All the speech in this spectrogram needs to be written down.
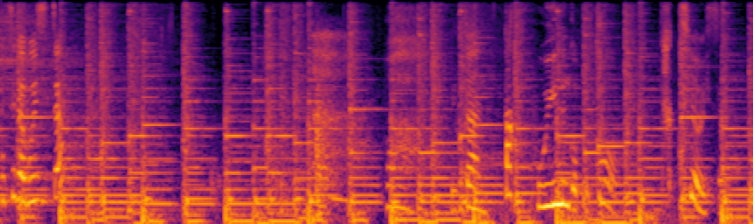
같이 가보시죠. 와, 일단 딱 보이는 것부터 탁 트여 있어요.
